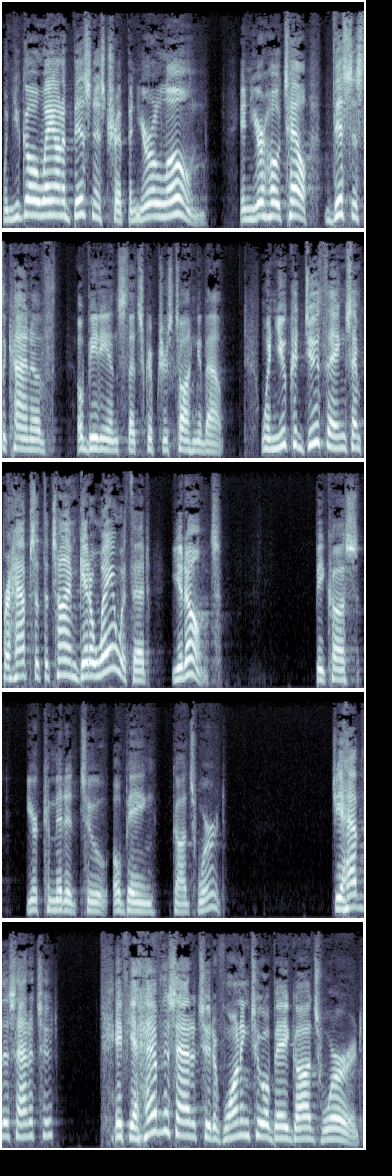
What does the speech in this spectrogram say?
When you go away on a business trip and you're alone in your hotel, this is the kind of obedience that Scripture is talking about. When you could do things and perhaps at the time get away with it, you don't because you're committed to obeying God's word. Do you have this attitude? If you have this attitude of wanting to obey God's word,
